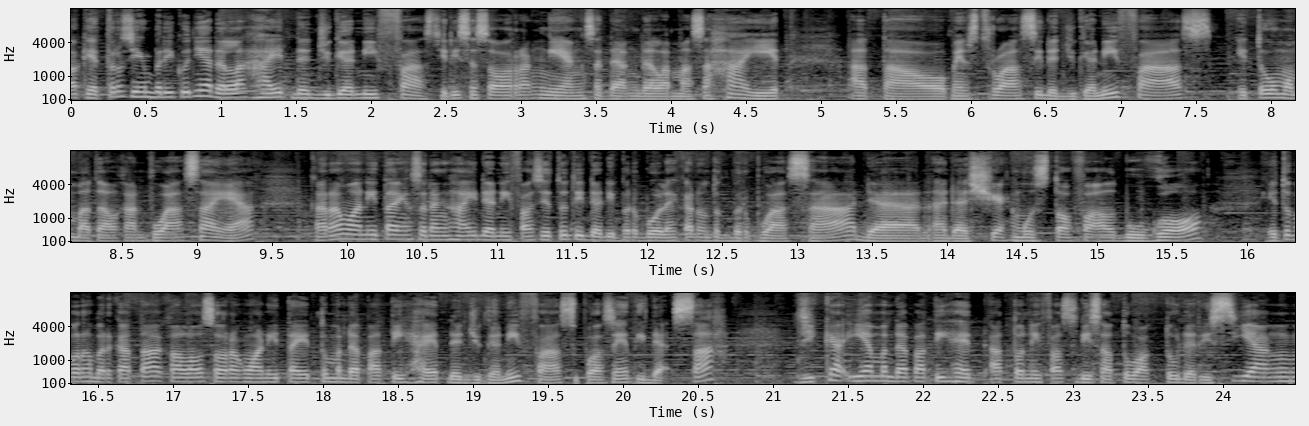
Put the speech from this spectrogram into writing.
Oke, terus yang berikutnya adalah haid dan juga nifas. Jadi seseorang yang sedang dalam masa haid atau menstruasi dan juga nifas itu membatalkan puasa ya. Karena wanita yang sedang haid dan nifas itu tidak diperbolehkan untuk berpuasa dan ada Syekh Mustafa Al-Bugho itu pernah berkata kalau seorang wanita itu mendapati haid dan juga nifas, puasanya tidak sah jika ia mendapati haid atau nifas di satu waktu dari siang,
